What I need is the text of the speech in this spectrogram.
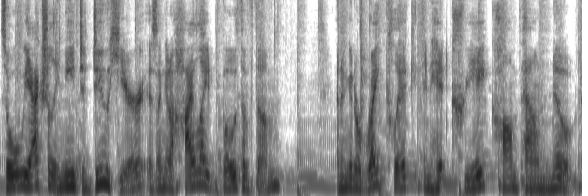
So what we actually need to do here is I'm gonna highlight both of them and I'm gonna right click and hit create compound node.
